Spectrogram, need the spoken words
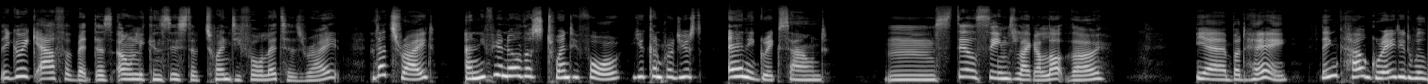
the Greek alphabet does only consist of 24 letters, right? That's right. And if you know those 24, you can produce any Greek sound. Hmm, still seems like a lot though. Yeah, but hey, think how great it will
